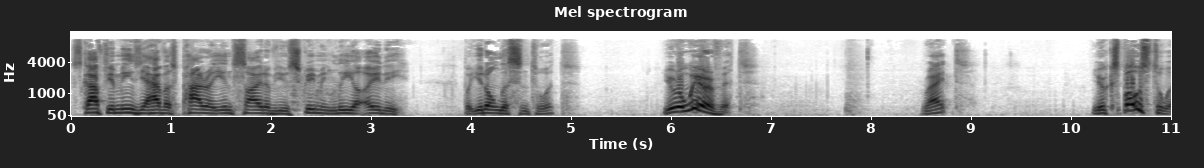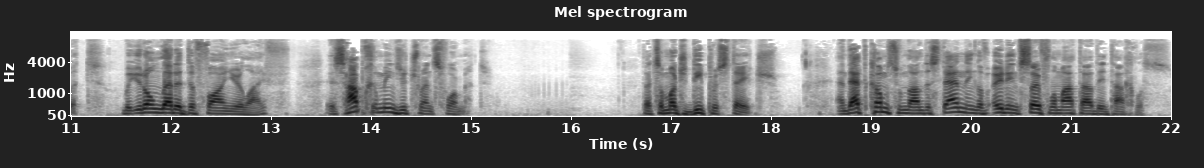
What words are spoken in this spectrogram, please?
Eskafia means you have a Pari inside of you screaming Leah Eidi, but you don't listen to it. You're aware of it. Right? You're exposed to it, but you don't let it define your life. Eshapcha means you transform it. That's a much deeper stage. And that comes from the understanding of Erin Sof Lamata de Tachlis.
